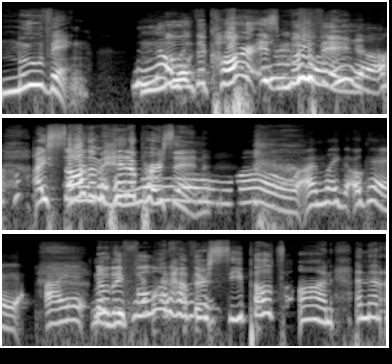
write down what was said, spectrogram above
moving. No, Move- like, the car is moving. I saw them like, hit a person. Whoa, whoa. I'm like, okay, I No, like, they full on have their seatbelts on. And then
